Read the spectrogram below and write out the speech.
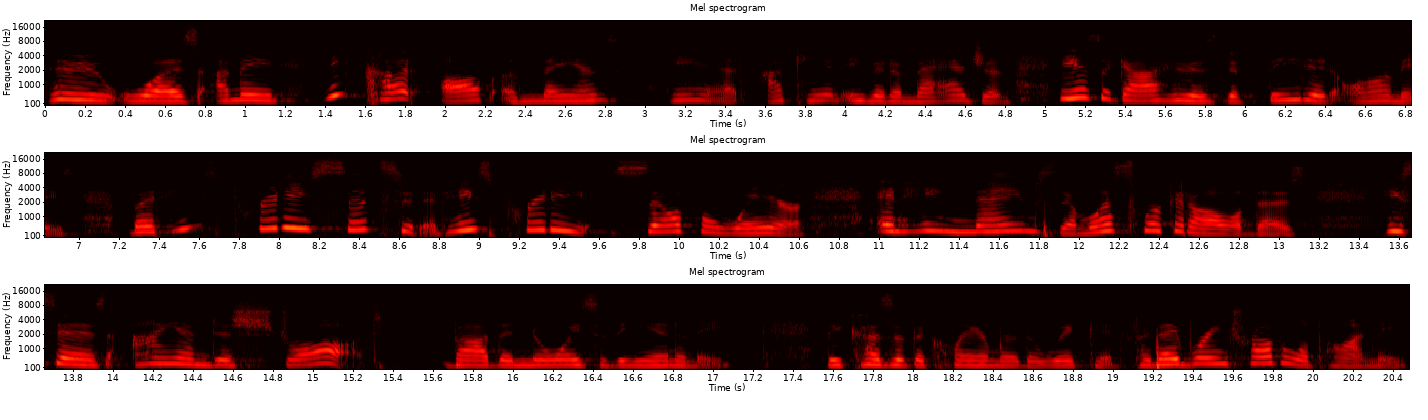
who was, I mean, he cut off a man's head. I can't even imagine. He is a guy who has defeated armies, but he's pretty sensitive. He's pretty self aware, and he names them. Let's look at all of those. He says, I am distraught by the noise of the enemy because of the clamor of the wicked, for they bring trouble upon me,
